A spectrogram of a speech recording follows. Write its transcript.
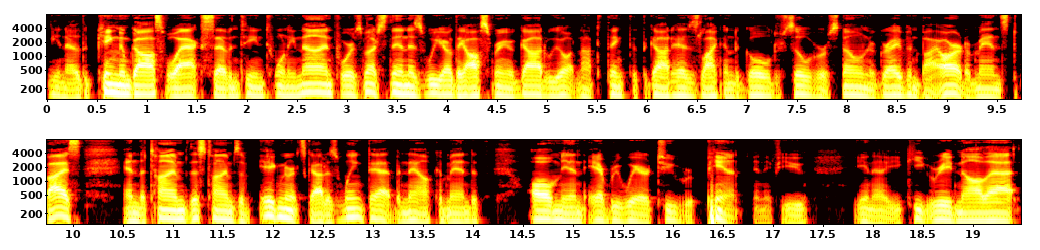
you know, the kingdom gospel, Acts 17 29. For as much then as we are the offspring of God, we ought not to think that the Godhead is likened to gold or silver or stone or graven by art or man's device. And the times, this times of ignorance God has winked at, but now commandeth all men everywhere to repent. And if you, you know, you keep reading all that,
